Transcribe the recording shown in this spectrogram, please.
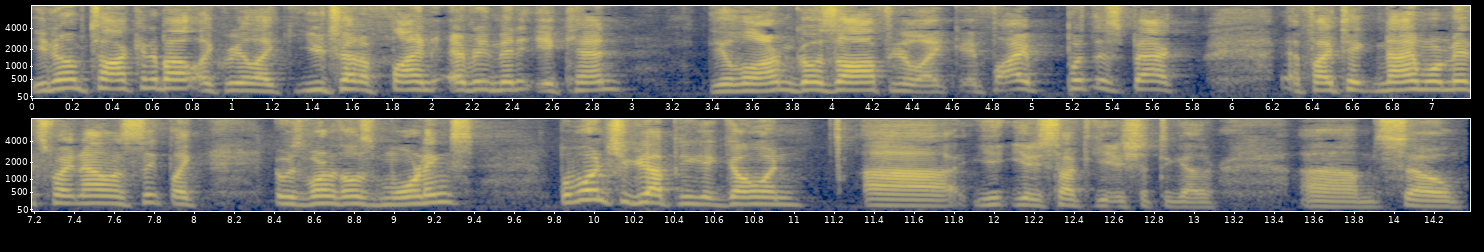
You know what I'm talking about? Like where you're like, you try to find every minute you can. The alarm goes off and you're like, if I put this back, if I take nine more minutes right now and sleep, like it was one of those mornings. But once you get up and you get going, uh, you, you start to get your shit together. Um, so,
